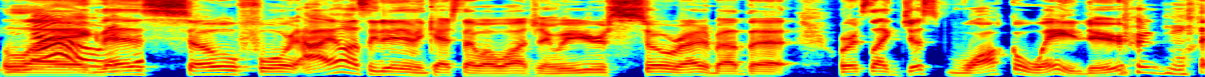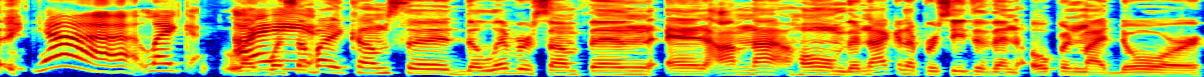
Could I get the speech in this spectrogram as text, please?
Like No, that is so for. I honestly didn't even catch that while watching, but you're so right about that. Where it's like just walk away, dude. like yeah, like like I, when somebody comes to deliver something and I'm not home, they're not going to proceed to then open my door,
